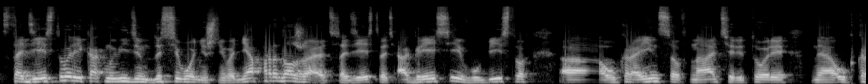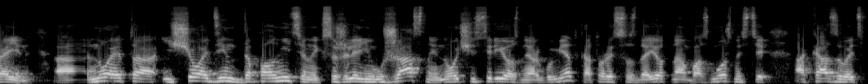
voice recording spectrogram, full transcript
содействовали и, как мы видим, до сегодняшнего дня продолжают содействовать агрессии в убийствах э, украинцев на территории Украины. А, но это еще один дополнительный, к сожалению, ужасный, но очень серьезный аргумент, который создает нам возможности оказывать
